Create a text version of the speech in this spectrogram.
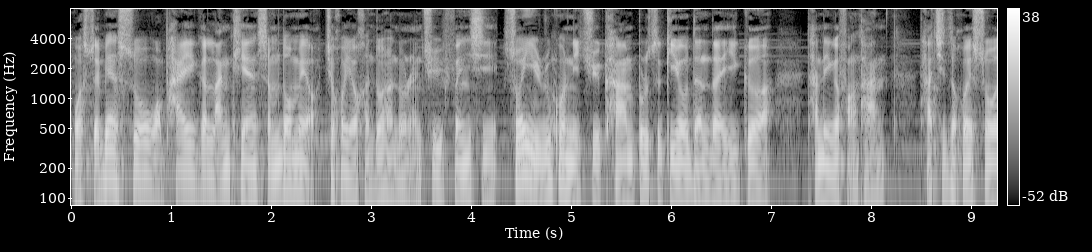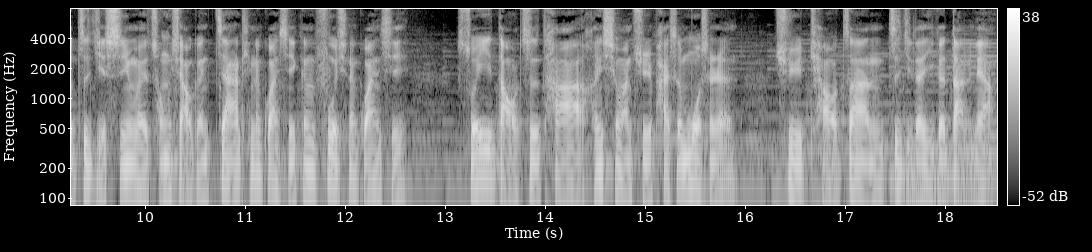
我随便说我拍一个蓝天什么都没有，就会有很多很多人去分析。所以，如果你去看 Bruce Gilden 的一个他的一个访谈，他其实会说自己是因为从小跟家庭的关系、跟父亲的关系，所以导致他很喜欢去拍摄陌生人，去挑战自己的一个胆量。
